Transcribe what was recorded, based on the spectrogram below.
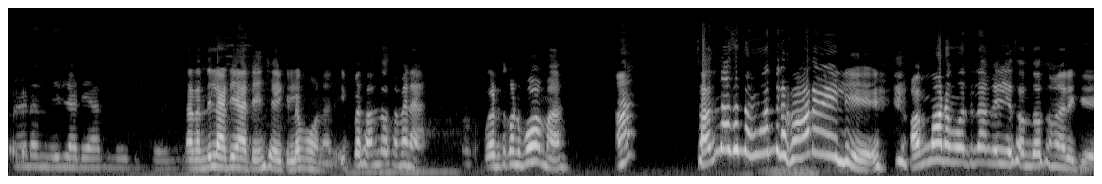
நடந்து இல்லாட்டி நடந்து சைக்கிள்ல போனது இப்ப சந்தோஷம் என்ன எடுத்துக்கொண்டு போமா ஆ சந்தோஷத்தை முகத்துல காணவே இல்லையே அம்மாட முகத்துல பெரிய சந்தோஷமா இருக்கு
